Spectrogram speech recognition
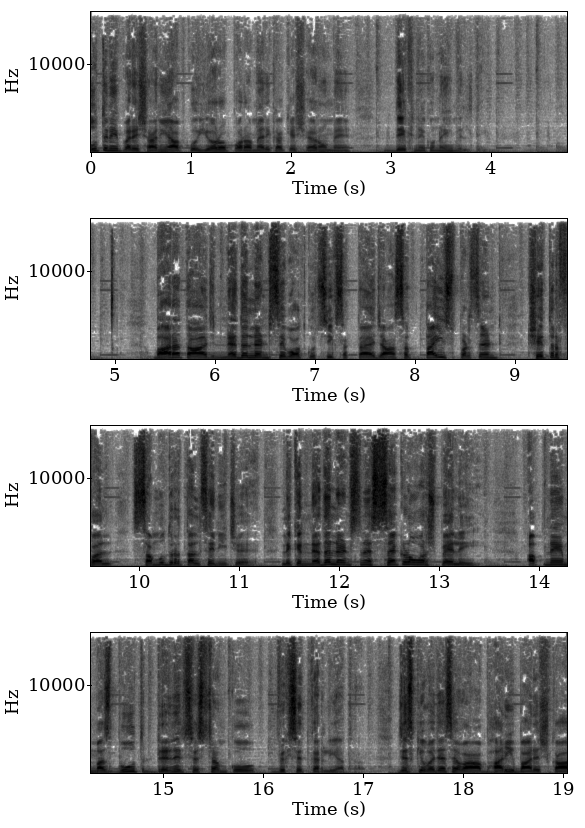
उतनी परेशानी आपको यूरोप और अमेरिका के शहरों में देखने को नहीं मिलती। भारत आज नेदरलैंड से बहुत कुछ सीख सकता है, जहाँ 27 परसेंट क्षेत्रफल समुद्र तल से नीचे है। लेकिन नेदरलैंड्स ने सैकड़ों वर्ष पहले ही अपने मज़बूत ड्रेनेज सिस्टम को विकसित कर लिया था। जिसकी वजह से वहाँ भारी बारिश का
